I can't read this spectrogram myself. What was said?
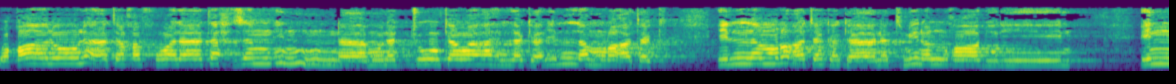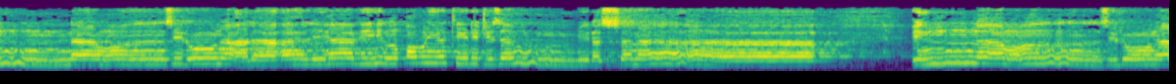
وقالوا لا تخف ولا تحزن إنا منجوك وأهلك إلا امرأتك إلا امرأتك كانت من الغابرين. إنا منزلون على أهل هذه القرية رجزا من السماء. إنا منزلون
